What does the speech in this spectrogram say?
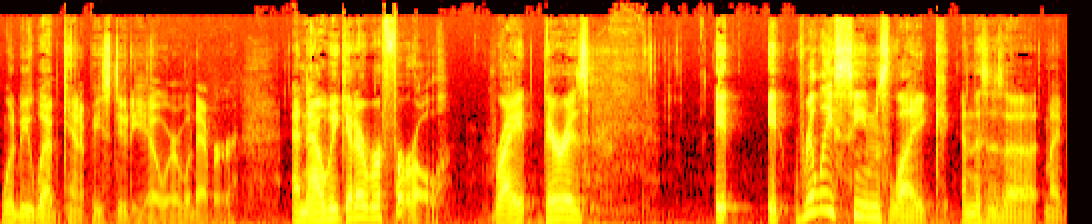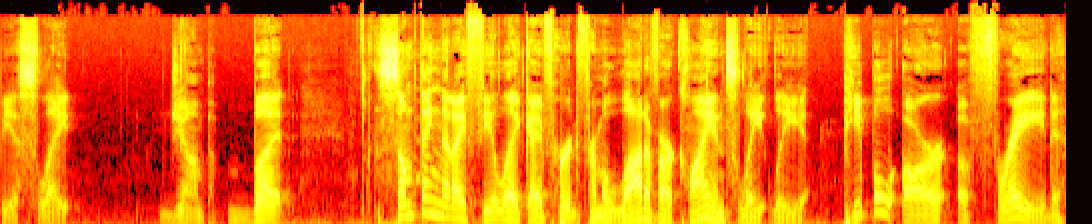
would be Web Canopy Studio or whatever, and now we get a referral. Right there is it. It really seems like, and this is a might be a slight jump, but something that I feel like I've heard from a lot of our clients lately. People are afraid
